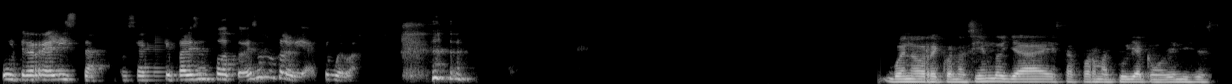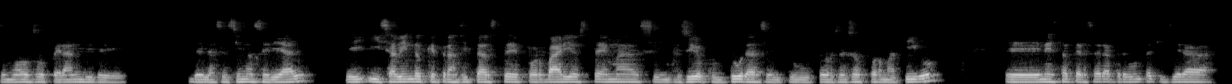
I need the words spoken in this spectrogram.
ultrarrealista, o sea, que parecen fotos, eso nunca lo haría, qué hueva. Bueno, reconociendo ya esta forma tuya, como bien dices, tu modus operandi de, del asesino serial, y, sabiendo que transitaste por varios temas, inclusive culturas, en tu proceso formativo, eh, en esta tercera pregunta quisiera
